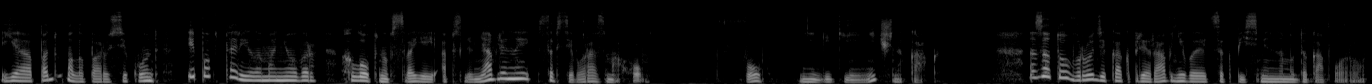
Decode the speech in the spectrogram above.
Я подумала пару секунд и повторила маневр, хлопнув своей обслюнявленной со всего размаху. Фу, не гигиенично как. зато вроде как приравнивается к письменному договору.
